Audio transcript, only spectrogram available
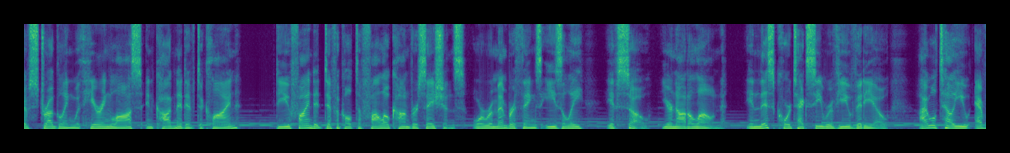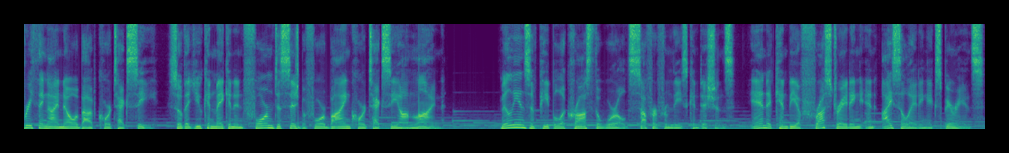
of struggling with hearing loss and cognitive decline? Do you find it difficult to follow conversations or remember things easily? If so, you're not alone. In this Cortexi review video, I will tell you everything I know about Cortexi so that you can make an informed decision before buying Cortexi online. Millions of people across the world suffer from these conditions, and it can be a frustrating and isolating experience.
